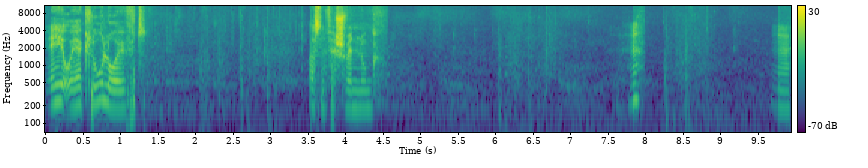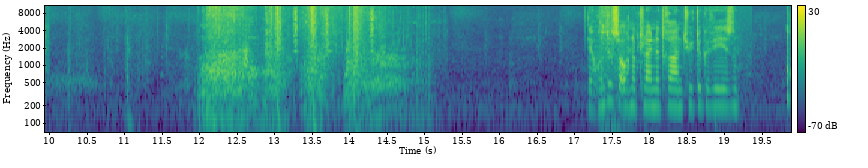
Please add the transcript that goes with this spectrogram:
Hey, euer Klo läuft. Was eine Verschwendung. Mhm. Hm. Der Hund ist auch eine kleine Trantüte gewesen. Oh.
